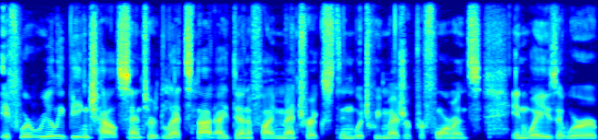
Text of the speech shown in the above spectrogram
if we're really being child centered, let's not identify metrics in which we measure performance in ways that we're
